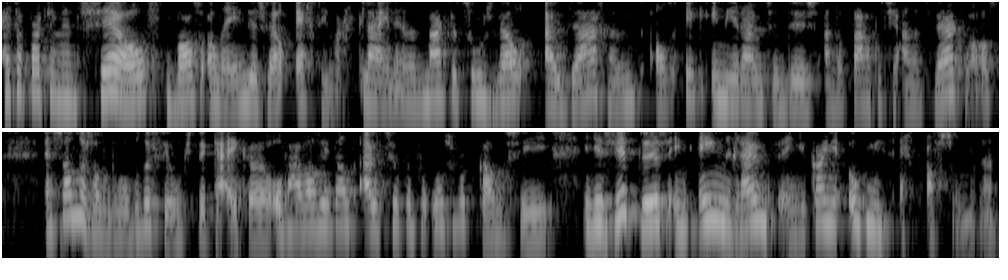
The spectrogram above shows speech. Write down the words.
Het appartement zelf was alleen dus wel echt heel erg klein. En dat maakt het soms wel uitdagend als ik in die ruimte dus aan dat tafeltje aan het werk was. En Sander zat bijvoorbeeld een filmpje te kijken of hij was iets aan het uitzoeken voor onze vakantie. En je zit dus in één ruimte en je kan je ook niet echt afzonderen.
